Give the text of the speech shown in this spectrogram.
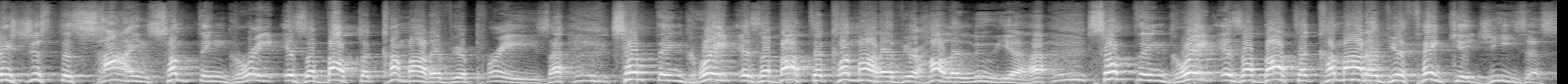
is just a sign something great is about to come out of your praise? Something great is about to come out of your hallelujah. Something great is about to come out of your thank you, Jesus.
